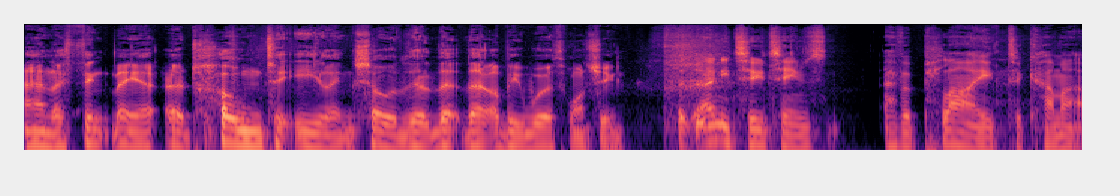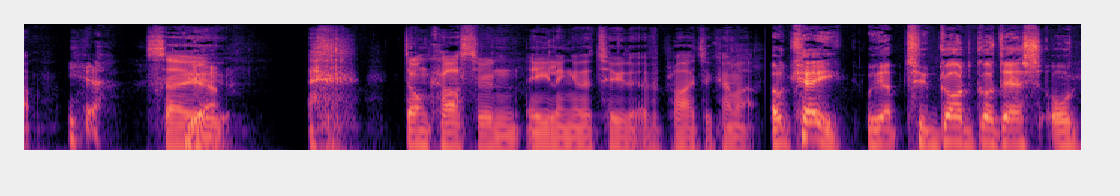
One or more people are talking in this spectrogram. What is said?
and I think they are at home to Ealing, so that'll be worth watching. But only two teams have applied to come up. Yeah. So yeah. Doncaster and Ealing are the two that have applied to come up. Okay, we're up to God, Goddess, or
